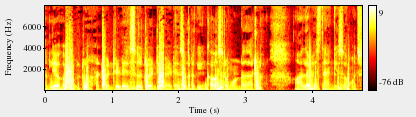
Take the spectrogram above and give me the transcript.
మళ్ళీ ఒక twenty days twenty five days వరకు ఇంకా అవసరం ఉండదు అట్లా. All the best thank you so much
